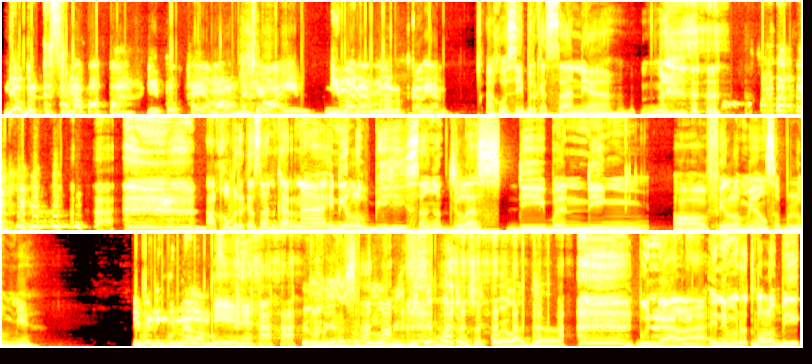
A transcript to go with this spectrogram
nggak berkesan apa-apa gitu, kayak malah ngecewain. Gimana menurut kalian? Aku sih berkesan ya. Aku berkesan karena ini lebih sangat jelas dibanding uh, film yang sebelumnya. Dibanding Gundala. Iya. film yang sebelumnya ini kayak macam sequel aja. Gundala. Ini menurutku lebih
